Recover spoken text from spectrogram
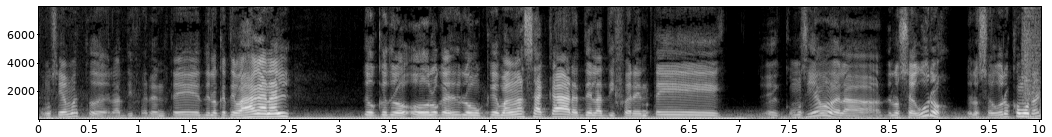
¿Cómo se llama esto? De las diferentes. De lo que te vas a ganar. de Lo que, o lo que, lo que van a sacar de las diferentes. eh, ¿Cómo se llama? De, la, de los seguros. De los seguros como tal.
